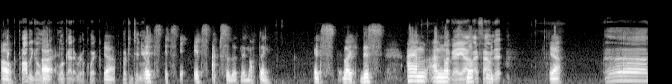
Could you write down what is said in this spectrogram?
I Oh, could probably go look, Uh, look at it real quick. yeah. But continue. it's it's it's absolutely nothing. It's like this. I am I'm not. okay, yeah, not I found it. Yeah. Uh,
